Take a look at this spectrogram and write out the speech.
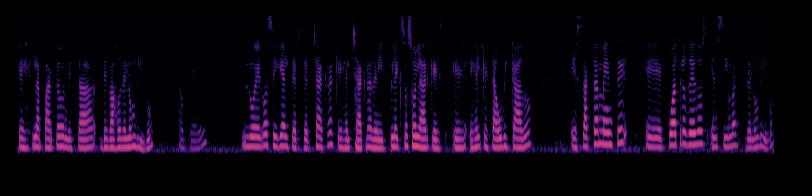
que es la parte donde está debajo del ombligo. Luego sigue el tercer chakra, que es el chakra del plexo solar, que es, el que está ubicado exactamente eh, cuatro dedos encima del ombligo.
